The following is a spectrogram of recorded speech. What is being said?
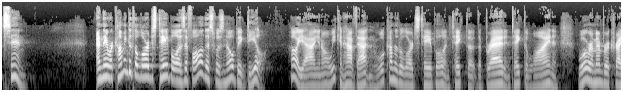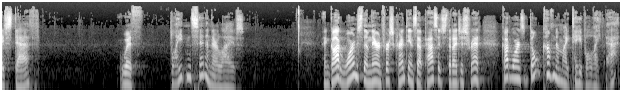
sin. And they were coming to the Lord's table as if all of this was no big deal. Oh, yeah, you know, we can have that, and we'll come to the Lord's table and take the, the bread and take the wine, and we'll remember Christ's death with blatant sin in their lives. And God warns them there in 1 Corinthians, that passage that I just read. God warns, don't come to my table like that.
